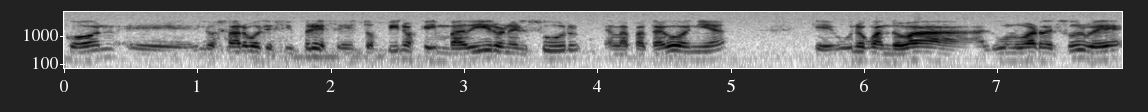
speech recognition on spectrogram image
con eh, los árboles cipreses, estos pinos que invadieron el sur, en la Patagonia, que uno cuando va a algún lugar del sur ve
